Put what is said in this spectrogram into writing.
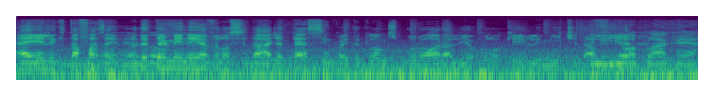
É ele que tá fazendo. Eu Hands determinei a velocidade até 50 km por hora ali, eu coloquei o limite da Ele via. leu a placa, é.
